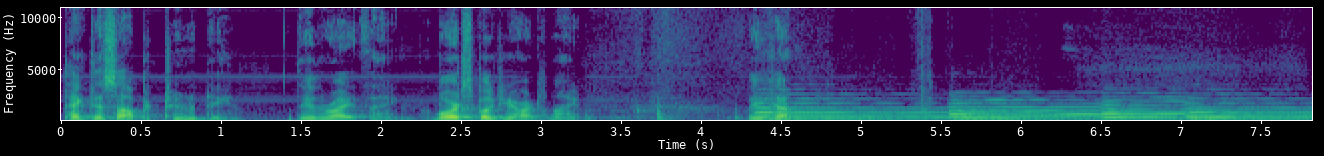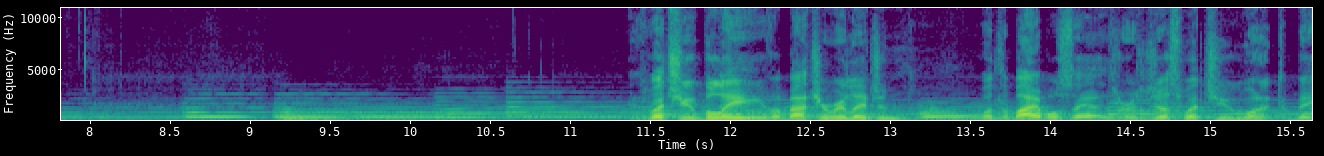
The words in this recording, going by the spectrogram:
Take this opportunity to do the right thing. Lord spoke to your heart tonight. Will you come? Is what you believe about your religion what the Bible says, or is just what you want it to be?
